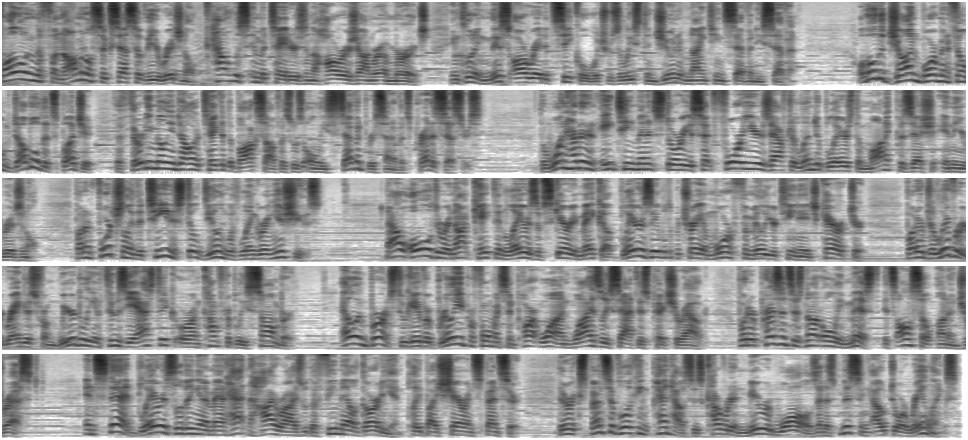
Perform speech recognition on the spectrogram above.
Following the phenomenal success of the original, countless imitators in the horror genre emerged, including this R-rated sequel which was released in June of 1977. Although the John Boorman film doubled its budget, the $30 million take at the box office was only 7% of its predecessors. The 118-minute story is set four years after Linda Blair's demonic possession in the original, but unfortunately the teen is still dealing with lingering issues. Now older and not caked in layers of scary makeup, Blair is able to portray a more familiar teenage character, but her delivery ranges from weirdly enthusiastic or uncomfortably somber. Ellen Burstyn, who gave a brilliant performance in part 1, wisely sat this picture out, but her presence is not only missed, it's also unaddressed. Instead, Blair is living in a Manhattan high-rise with a female guardian, played by Sharon Spencer. Their expensive-looking penthouse is covered in mirrored walls and is missing outdoor railings.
